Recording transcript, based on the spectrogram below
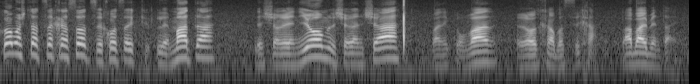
כל מה שאתה צריך לעשות זה ללחוץ למטה, לשריין יום, לשריין שעה, ואני כמובן אראה אותך בשיחה. ביי ביי בינתיים.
